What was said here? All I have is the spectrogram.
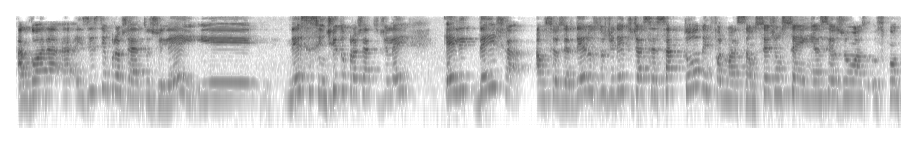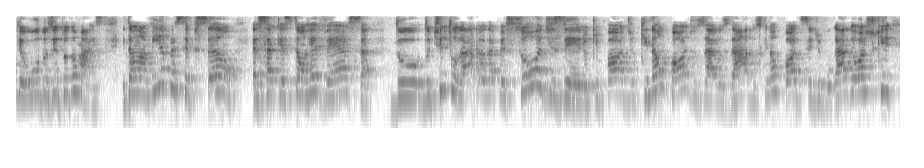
Agora, existem projetos de lei e, nesse sentido, o projeto de lei ele deixa aos seus herdeiros o direito de acessar toda a informação, sejam senhas, sejam os conteúdos e tudo mais. Então, na minha percepção, essa questão reversa do, do titular ou da pessoa dizer o que pode, que não pode usar os dados, que não pode ser divulgado, eu acho que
